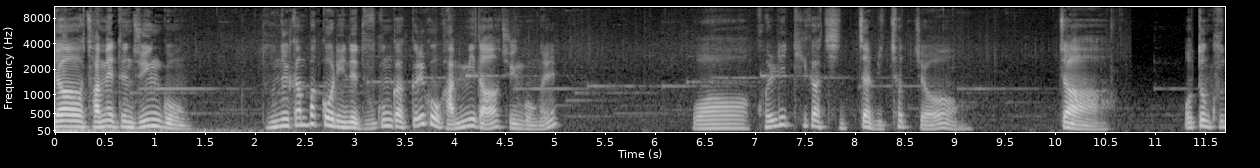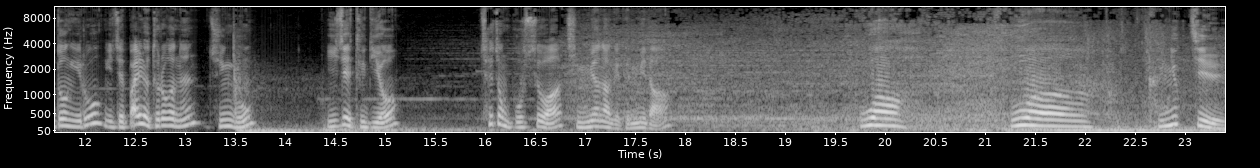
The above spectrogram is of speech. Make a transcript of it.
야 잠에 든 주인공. 눈을 깜빡거리는데 누군가 끌고 갑니다 주인공을. 와 퀄리티가 진짜 미쳤죠. 자 어떤 구덩이로 이제 빨려 들어가는 주인공? 이제 드디어 최종 보스와 직면하게 됩니다. 우와 우와 근육질.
